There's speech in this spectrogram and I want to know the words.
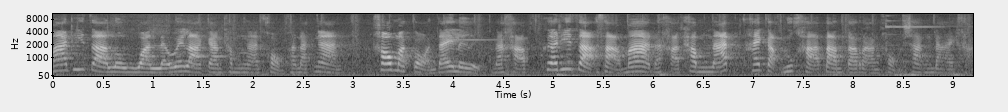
มารถที่จะลงวันและเวลาการทำงานของพนักงาน เข้ามาก่อนได้เลยนะคะ เพื่อที่จะสามารถนะคะทำนัดให้กับลูกค้าตามตารางของช่างได้ค่ะ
